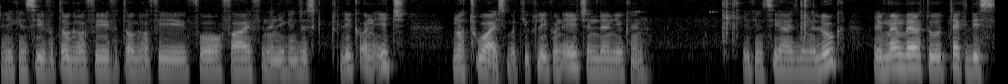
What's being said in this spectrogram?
and you can see photography photography four five and then you can just click on each. Not twice but you click on each and then you can you can see how it's going to look. Remember to take this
